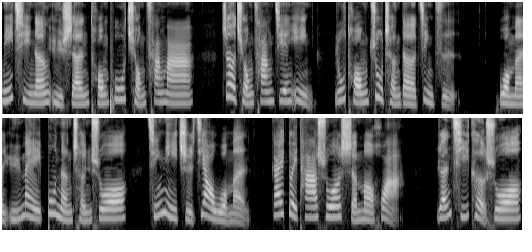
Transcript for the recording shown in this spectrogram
你岂能与神同铺穹苍吗？这穹苍坚硬，如同铸成的镜子。我们愚昧，不能成说，请你指教我们，该对他说什么话？人岂可说：“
